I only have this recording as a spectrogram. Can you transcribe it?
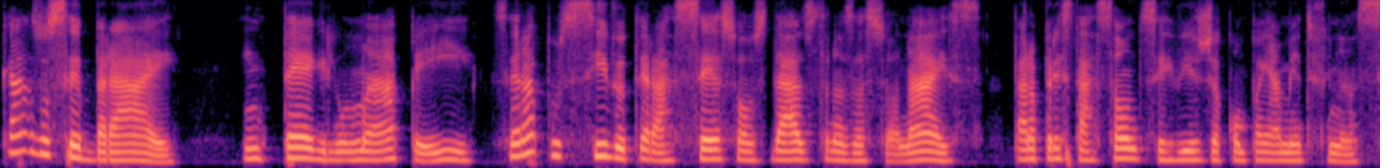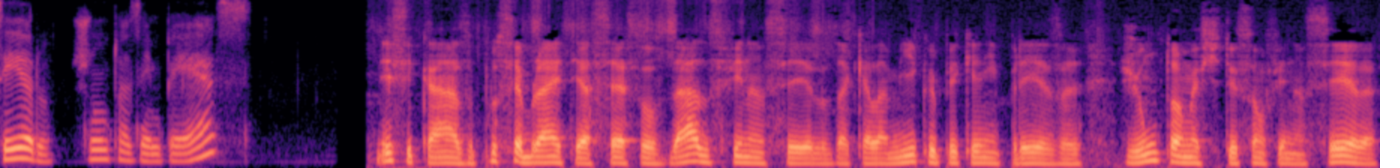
Caso o Sebrae integre uma API, será possível ter acesso aos dados transacionais para prestação de serviço de acompanhamento financeiro junto às MPS? Nesse caso, para o Sebrae ter acesso aos dados financeiros daquela micro e pequena empresa junto a uma instituição financeira,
